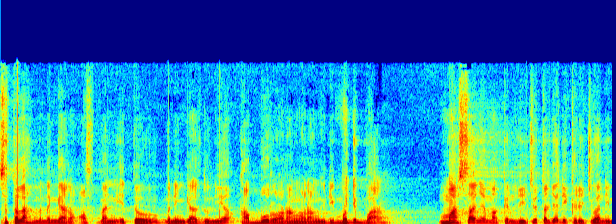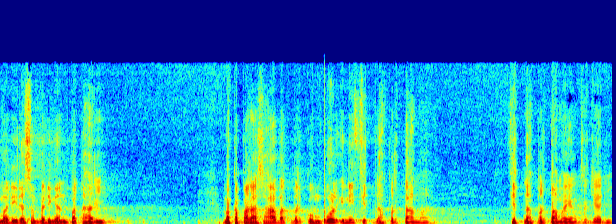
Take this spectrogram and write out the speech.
Setelah mendengar Uthman itu meninggal dunia, kabur orang-orang ini menyebar. Masanya makin ricu, terjadi kericuan di Madinah sampai dengan empat hari. Maka para sahabat berkumpul, ini fitnah pertama fitnah pertama yang terjadi.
